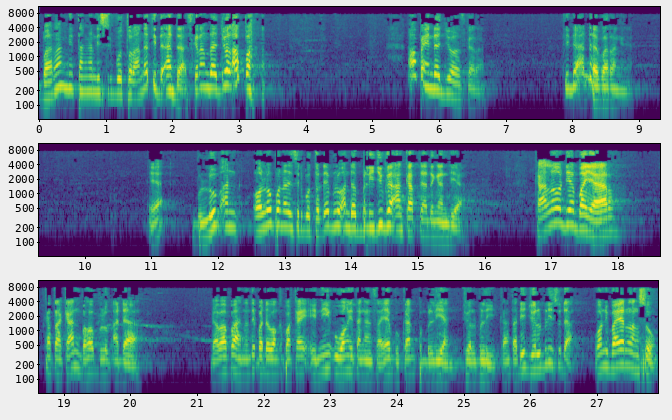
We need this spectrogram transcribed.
Barang di tangan distributor Anda tidak ada. Sekarang Anda jual apa? Apa yang Anda jual sekarang? Tidak ada barangnya. Ya, belum walaupun ada distributor dia belum Anda beli juga angkatnya dengan dia. Kalau dia bayar, katakan bahwa belum ada. Gak apa-apa, nanti pada uang kepakai ini uang di tangan saya bukan pembelian, jual beli. Karena tadi jual beli sudah, uang dibayar langsung.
